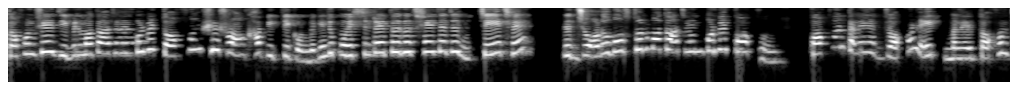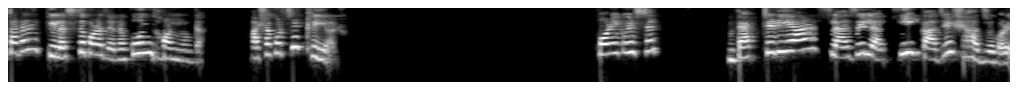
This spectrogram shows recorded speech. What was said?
তখন সে জীবের মতো আচরণ করবে, তখন সে সংখ্যা বৃদ্ধি করবে। কিন্তু কোয়েশ্চেনটাই তো সে চেয়েছে যে জড় বস্তুর মতো আচরণ করবে কখন? কখন তাহলে যখন মানে তখন তারা ক্লাসিত করা যায় না, কোন ধর্মটা? আশা করছি ক্লিয়ার পরে কোয়েশ্চেন ব্যাকটেরিয়ার ফ্লাজেলা কি কাজে সাহায্য করে?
